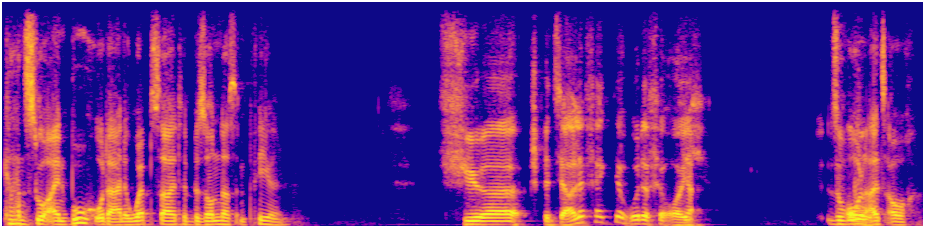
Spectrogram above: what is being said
Kannst du ein Buch oder eine Webseite besonders empfehlen? Für Spezialeffekte oder für euch? Ja. Sowohl oh. als auch.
